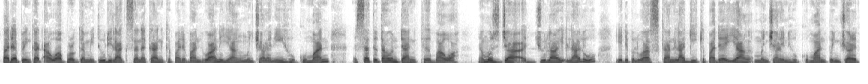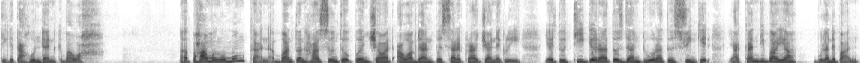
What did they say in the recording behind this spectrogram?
Pada peringkat awal, program itu dilaksanakan kepada banduan yang menjalani hukuman satu tahun dan ke bawah. Namun sejak Julai lalu, ia diperluaskan lagi kepada yang menjalani hukuman penjara tiga tahun dan ke bawah. Uh, Pahang mengumumkan bantuan khas untuk penjawat awam dan pesara kerajaan negeri iaitu 300 dan 200 ringgit yang akan dibayar bulan depan.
